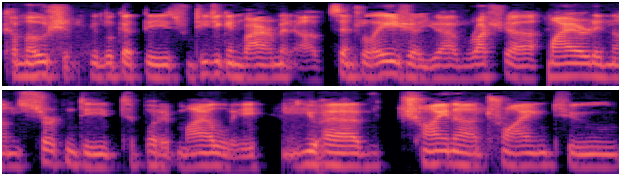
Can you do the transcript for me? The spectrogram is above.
commotion. If you look at the strategic environment of Central Asia, you have Russia mired in uncertainty, to put it mildly. You have China trying to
